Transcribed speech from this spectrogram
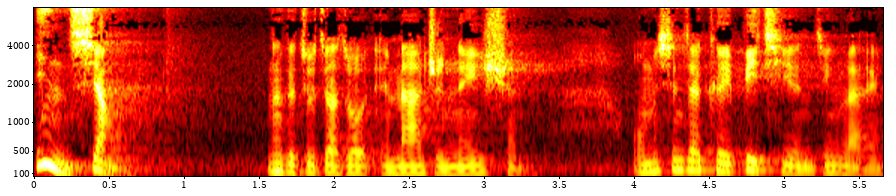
印象，那个就叫做 imagination。我们现在可以闭起眼睛来，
